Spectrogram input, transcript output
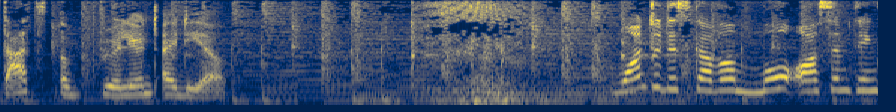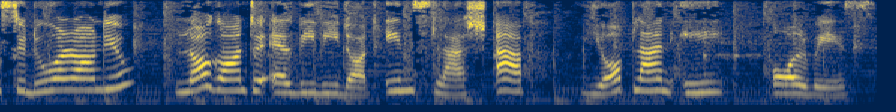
that's a brilliant idea. Want to discover more awesome things to do around you? Log on to lbb.in slash app. Your plan A always.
